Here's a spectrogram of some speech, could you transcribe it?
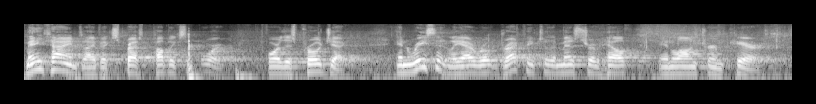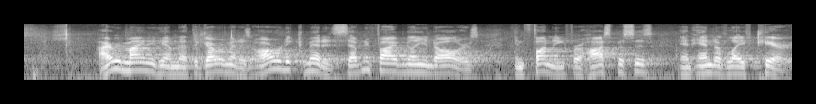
Many times I've expressed public support for this project, and recently I wrote directly to the Minister of Health and Long-Term Care. I reminded him that the government has already committed $75 million in funding for hospices and end-of-life care.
